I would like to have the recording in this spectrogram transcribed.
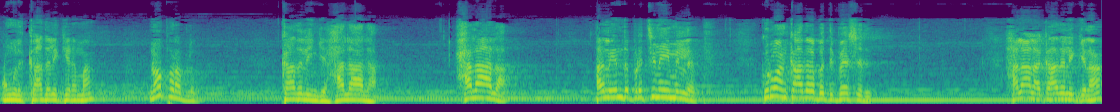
உங்களுக்கு காதலிக்கணுமா? நோ ப்ராப்ளம் காதலிங்க ஹலாலா. ஹலாலா. அதுல எந்த பிரச்சனையும் இல்ல. குருவான் காதலை பத்தி பேசுது. ஹலாலா காதலிக்கலாம்.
